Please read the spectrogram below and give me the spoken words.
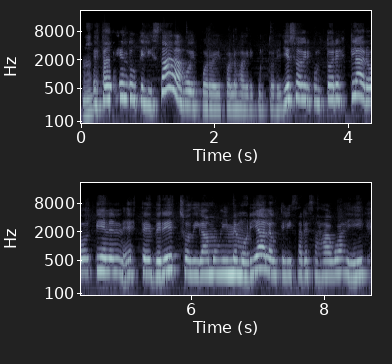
¿Mm? están siendo utilizadas hoy por hoy por los agricultores. Y esos agricultores, claro, tienen este derecho, digamos, inmemorial a utilizar esas aguas y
